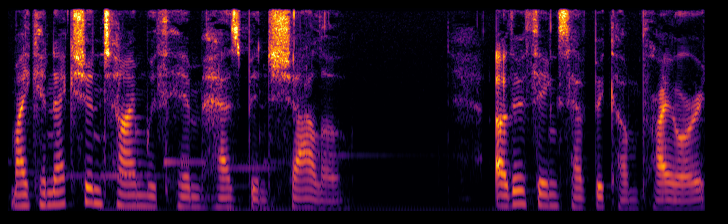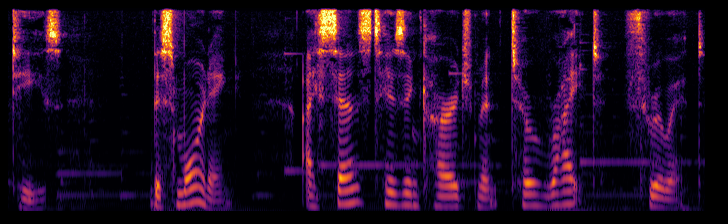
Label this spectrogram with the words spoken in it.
My connection time with him has been shallow. Other things have become priorities. This morning, I sensed his encouragement to write through it.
